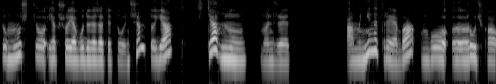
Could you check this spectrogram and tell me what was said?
Тому що, якщо я буду в'язати тоншим, то я стягну манжет. А мені не треба, бо е, ручка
